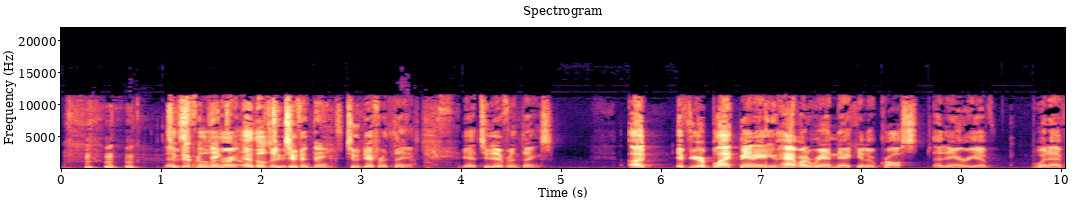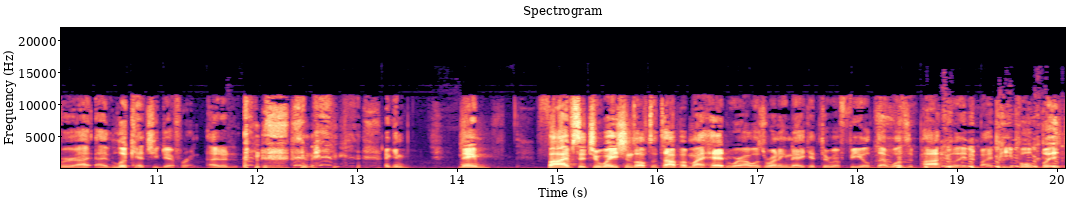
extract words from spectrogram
That's- different those things, Are, those are Two two, different di- things. Two different things. Yeah, two different things. Uh, if you're a black man and you haven't ran naked across an area of whatever, I, I look at you different. I didn't. I can name five situations off the top of my head where I was running naked through a field that wasn't populated by people, but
